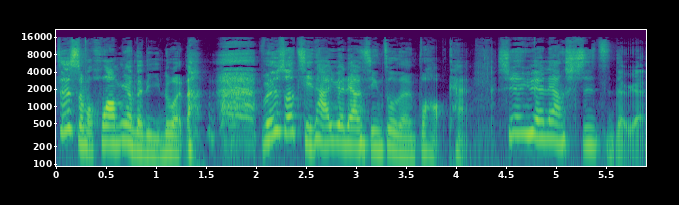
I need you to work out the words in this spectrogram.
这是什么荒谬的理论啊？不是说其他月亮星座的人不好看，是因为月亮狮子的人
